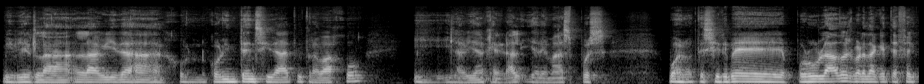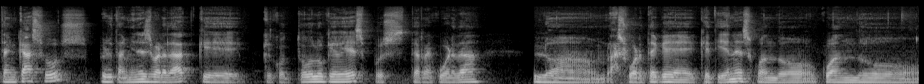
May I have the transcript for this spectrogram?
vivir la, la vida con, con intensidad tu trabajo y, la vida en general. Y además, pues, bueno, te sirve, por un lado, es verdad que te afecta en casos, pero también es verdad que, con todo lo que ves, pues te recuerda la suerte que, tienes cuando, cuando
